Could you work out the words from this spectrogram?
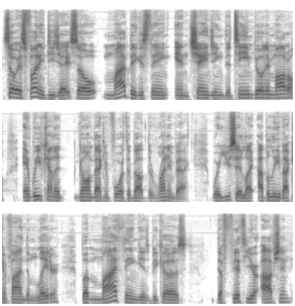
So it's funny, DJ. So my biggest thing in changing the team building model, and we've kind of gone back and forth about the running back, where you said like I believe I can find them later, but my thing is because the fifth year option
